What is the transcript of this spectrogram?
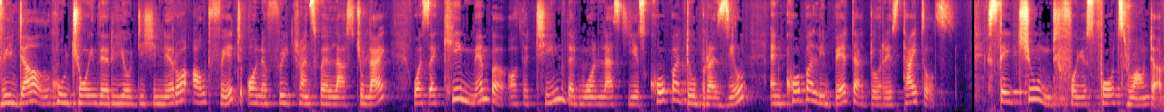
Vidal, who joined the Rio de Janeiro outfit on a free transfer last July, was a key member of the team that won last year's Copa do Brasil and Copa Libertadores titles. Stay tuned for your sports roundup.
